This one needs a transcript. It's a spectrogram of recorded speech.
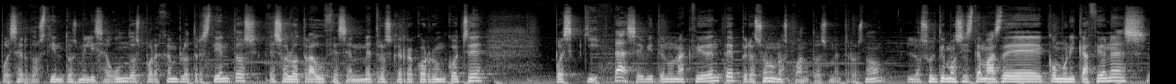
puede ser 200 milisegundos, por ejemplo, 300, eso lo traduces en metros que recorre un coche, pues quizás eviten un accidente, pero son unos cuantos metros. ¿no? Los últimos sistemas de comunicaciones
